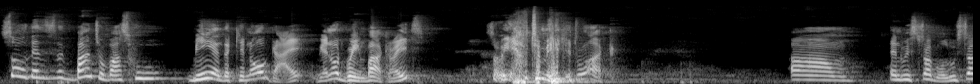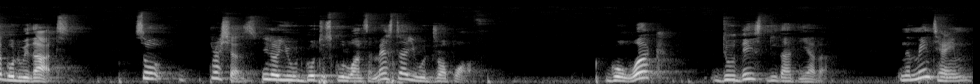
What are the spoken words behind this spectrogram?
So there's a bunch of us who, me and the Keno guy, we're not going back, right? So we have to make it work. Um, and we struggled. We struggled with that. So, pressures. You know, you would go to school one semester, you would drop off. Go work, do this, do that, the other. In the meantime,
